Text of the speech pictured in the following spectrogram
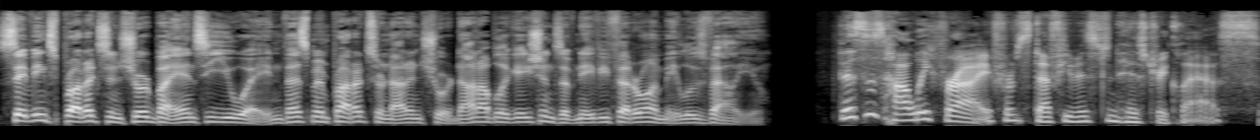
Savings products insured by NCUA. Investment products are not insured, not obligations of Navy Federal and may lose value. This is Holly Fry from Stuff You Missed in History class.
